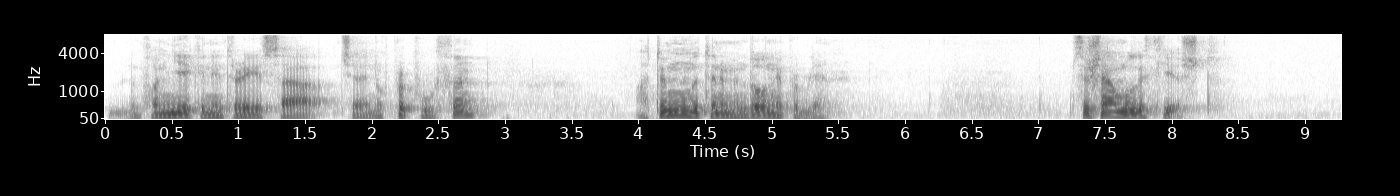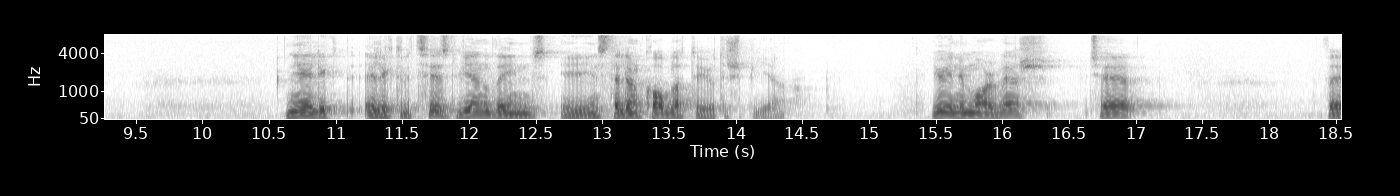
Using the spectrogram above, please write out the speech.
do me thonë, njëkohësisht interesa që nuk përputhen, aty mundet me ndodhë një problem. Si shembull i thjeshtë, një elektricist vjen dhe i instalon kablat te ju te shpia. Ju jeni marrë vesh që dhe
